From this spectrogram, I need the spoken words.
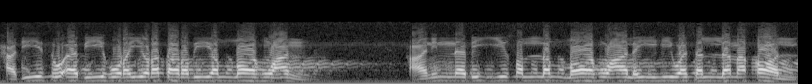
حديث أبي هريرة رضي الله عنه عن النبي صلى الله عليه وسلم قال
